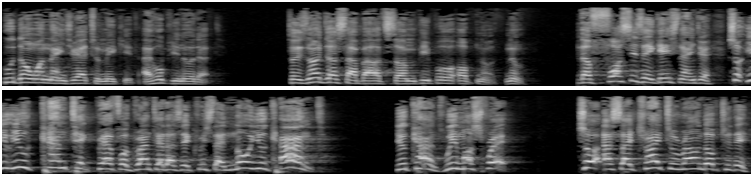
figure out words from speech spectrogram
who don't want Nigeria to make it. I hope you know that. So it's not just about some people up north. No. The forces against Nigeria. So you, you can't take prayer for granted as a Christian. No, you can't. You can't. We must pray. So as I try to round up today,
